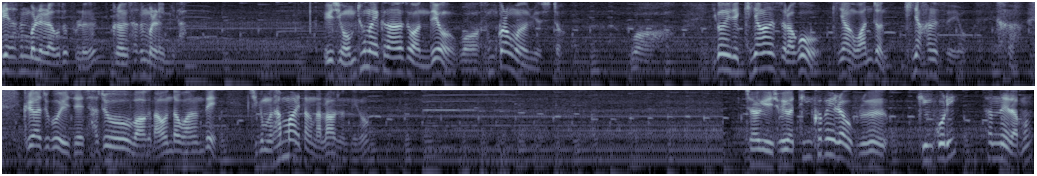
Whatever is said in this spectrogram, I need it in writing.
코끼리 사슴벌레라고도 부르는 그런 사슴벌레입니다. 이게 지금 엄청나게 큰 하늘새가 왔는데요. 와 손가락만 합니다 진짜. 와 이거는 이제 기냥 하늘새라고 그냥 완전 기냥 하늘새예요. 그래가지고 이제 자주 막 나온다고 하는데 지금은 한 마리 딱 날라와 줬네요. 자 여기 저희가 팅커벨이라고 부르는 긴꼬리 산내다방?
